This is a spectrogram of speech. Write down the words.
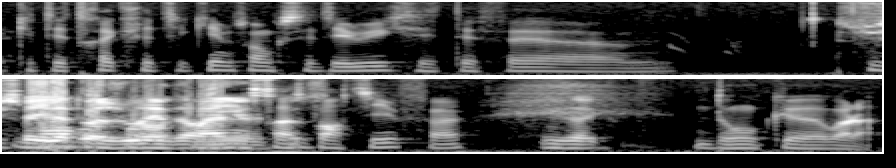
qui était très critiqué. Il me semble que c'était lui qui s'était fait suspendre pour le problème extra-sportif. Hein. Donc voilà.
